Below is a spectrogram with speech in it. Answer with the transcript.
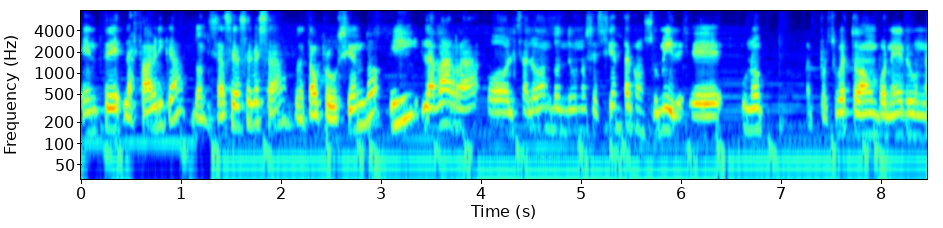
entre la fábrica, donde se hace la cerveza, donde estamos produciendo, y la barra o el salón donde uno se sienta a consumir. Eh, uno, por supuesto, vamos a poner un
